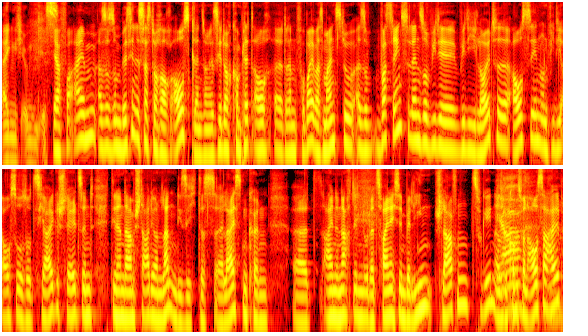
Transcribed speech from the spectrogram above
Eigentlich irgendwie ist. Ja, vor allem, also so ein bisschen ist das doch auch Ausgrenzung. Das geht doch komplett auch äh, dran vorbei. Was meinst du, also was denkst du denn so, wie die, wie die Leute aussehen und wie die auch so sozial gestellt sind, die dann da im Stadion landen, die sich das äh, leisten können, äh, eine Nacht in, oder zwei Nächte in Berlin schlafen zu gehen? Also Ja. du kommst von außerhalb,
